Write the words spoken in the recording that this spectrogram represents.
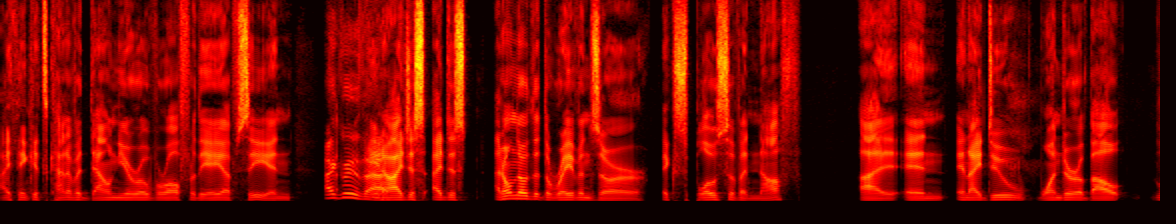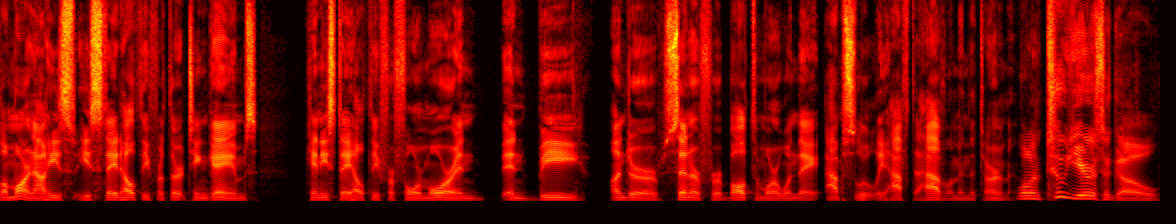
I think it's kind of a down year overall for the AFC. And I agree with that. you know, I just, I just, I don't know that the Ravens are explosive enough. I and and I do wonder about Lamar. Now he's he's stayed healthy for 13 games. Can he stay healthy for four more and and be under center for Baltimore when they absolutely have to have him in the tournament? Well, in two years ago,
